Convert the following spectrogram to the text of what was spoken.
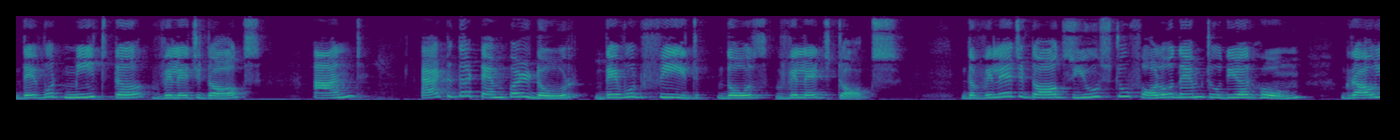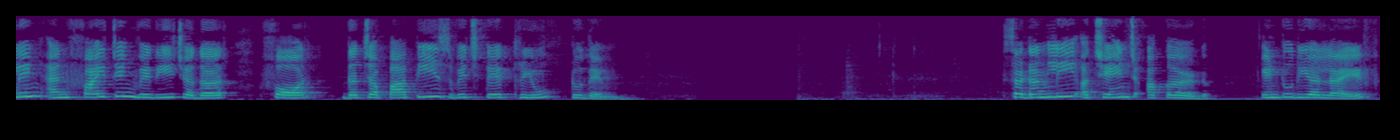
they would meet the village dogs and at the temple door they would feed those village dogs. The village dogs used to follow them to their home, growling and fighting with each other for the chapatis which they threw to them. Suddenly, a change occurred into their life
